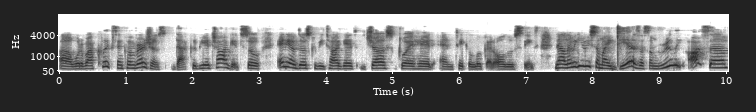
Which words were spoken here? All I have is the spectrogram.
Uh, what about clicks and conversions? That could be a target. So any of those could be targets. Just go ahead and take a look at all those things. Now, let me give you some ideas of some really awesome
